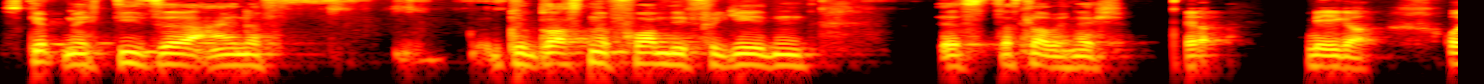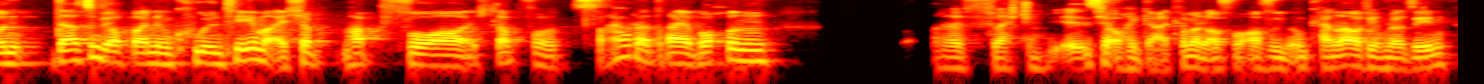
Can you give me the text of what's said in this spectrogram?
Es gibt nicht diese eine gegossene Form, die für jeden ist. Das glaube ich nicht. Ja, mega. Und da sind wir auch bei einem coolen Thema. Ich habe hab vor, ich glaube vor zwei oder drei Wochen, oder vielleicht schon, ist ja auch egal, kann man auf, auf dem Kanal auf jeden Fall sehen,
